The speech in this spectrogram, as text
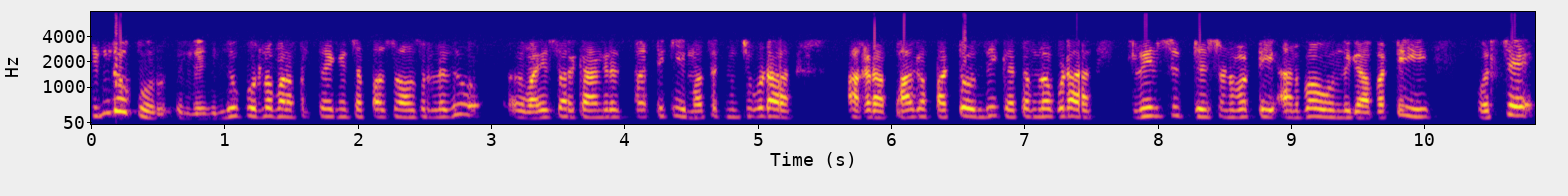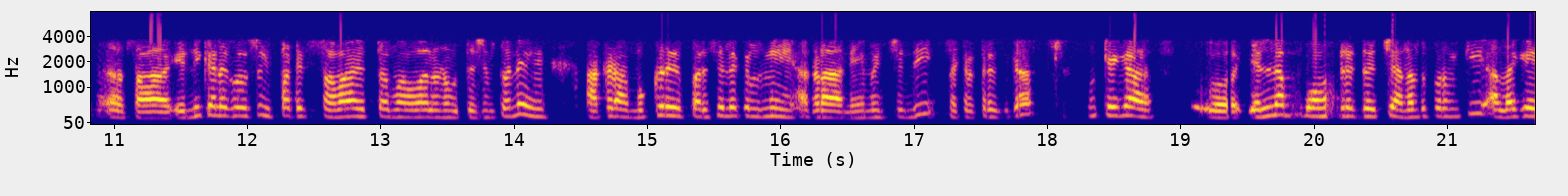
హిందూపూర్ హిందూపూర్లో మనం ప్రత్యేకంగా చెప్పాల్సిన అవసరం లేదు. వైఎస్ఆర్ కాంగ్రెస్ పార్టీకి మొదటి నుంచి కూడా అక్కడ బాగా పట్టు ఉంది. గతంలో కూడా క్లీన్ చేసిన చేసినటువంటి అనుభవం ఉంది కాబట్టి వచ్చే ఎన్నికల కోసం ఇప్పటికి సమాయత్తం అవ్వాలన్న ఉద్దేశంతోనే అక్కడ ముగ్గురు పరిశీలకులని అక్కడ నియమించింది సెక్రటరీస్గా ముఖ్యంగా ఎల్ఎం మోహన్ రెడ్డి వచ్చి అనంతపురంకి అలాగే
